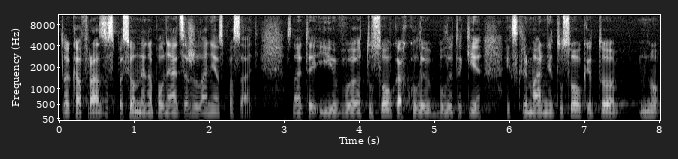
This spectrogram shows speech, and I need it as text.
така фраза спасенний наповняється желанням спасати. Знаєте, і в тусовках, коли були такі екстремальні тусовки, то ну,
